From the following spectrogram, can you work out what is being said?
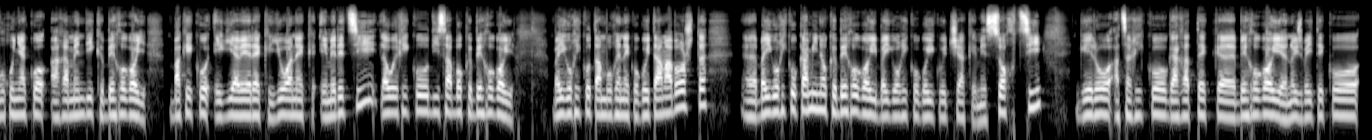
Urruñako agamendik berrogoi, bakeko egiaberek joanek emeretzi, lau erriko dizabok berrogoi, baigoriko tambureneko goita amabost, eh, baigoriko kaminok berrogoi, baigoriko goiko etxeak emezortzi, gero atzariko garratek eh, berrogoi, noiz baiteko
